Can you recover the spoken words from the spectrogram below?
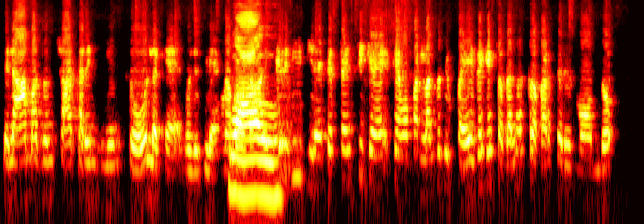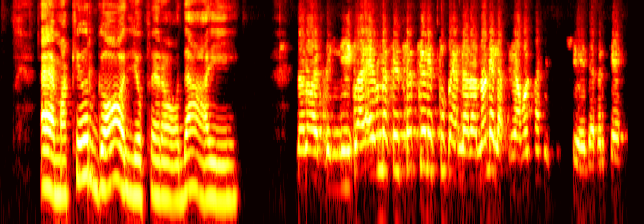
nella Amazon Chart R&B in Soul che voglio dire è una wow. cosa incredibile se pensi che stiamo parlando di un paese che sta dall'altra parte del mondo. Eh ma che orgoglio però dai! No, no, è bellissimo, è una sensazione stupenda, no, non è la prima volta che succede perché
